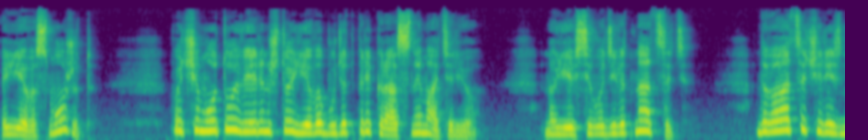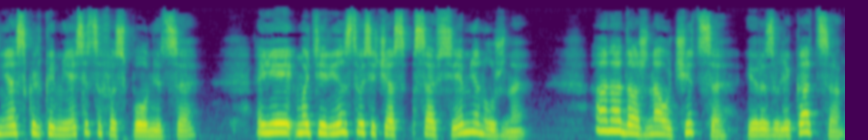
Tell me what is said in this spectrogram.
Ева сможет? Почему-то уверен, что Ева будет прекрасной матерью. Но ей всего девятнадцать. Двадцать через несколько месяцев исполнится. Ей материнство сейчас совсем не нужно. Она должна учиться и развлекаться,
